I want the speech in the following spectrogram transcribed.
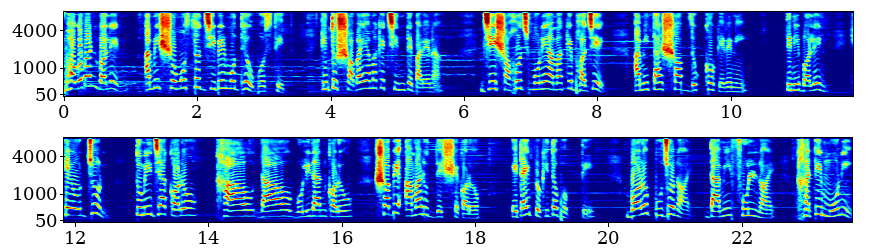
ভগবান বলেন, আমি সমস্ত জীবের মধ্যে উপস্থিত, কিন্তু সবাই আমাকে চিনতে পারে না। যে সহজ মনে আমাকে ভজে আমি তার সব দুঃখ কেড়ে নিই। তিনি বলেন, হে অর্জুন, তুমি যা করো, খাও, দাও, বলিদান করো, সবই আমার উদ্দেশ্যে করো। এটাই প্রকৃত ভক্তি। বড় পুজো নয়, দামি ফুল নয়, খাঁটি মনই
